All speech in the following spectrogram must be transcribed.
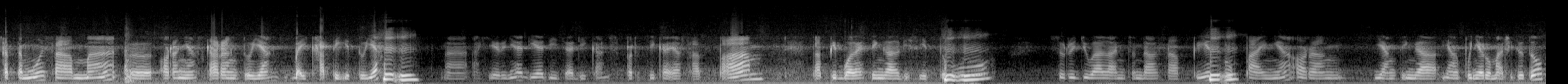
ketemu sama eh, orang yang sekarang tuh yang baik hati itu ya. Mm-mm. Nah akhirnya dia dijadikan seperti kayak satpam tapi boleh tinggal di situ. Mm-mm. Suruh jualan sendal sapit. Mm-mm. Rupanya orang yang tinggal yang punya rumah di situ tuh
